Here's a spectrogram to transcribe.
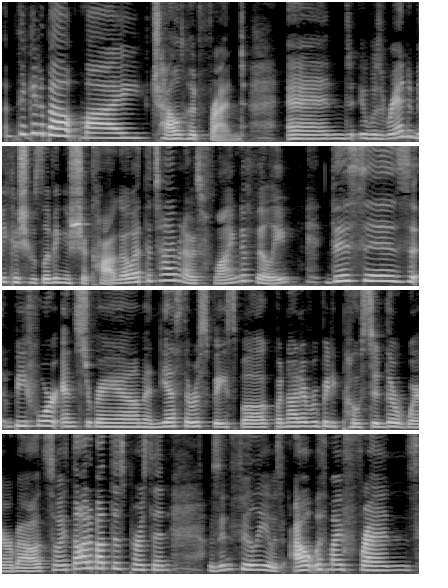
I'm thinking about my childhood friend. And it was random because she was living in Chicago at the time and I was flying to Philly. This is before Instagram. And yes, there was Facebook, but not everybody posted their whereabouts. So I thought about this person. I was in Philly, I was out with my friends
